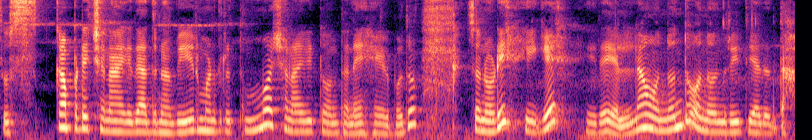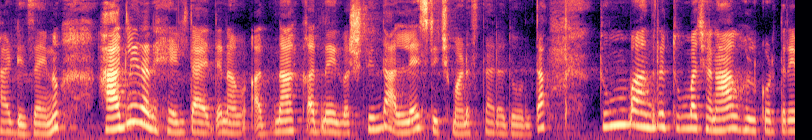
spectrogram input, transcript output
ಸೊ, ಸಿಕ್ಕಾಪಟ್ಟೆ ಚೆನ್ನಾಗಿದೆ. ಅದನ್ನು ವೇರ್ ಮಾಡಿದ್ರೆ ತುಂಬ ಚೆನ್ನಾಗಿತ್ತು ಅಂತಲೇ ಹೇಳ್ಬೋದು. ಸೊ, ನೋಡಿ, ಹೀಗೆ ಇದೆ ಎಲ್ಲ ಒಂದೊಂದು ಒಂದೊಂದು ರೀತಿಯಾದಂತಹ ಡಿಸೈನು. ಆಗಲೇ ನಾನು ಹೇಳ್ತಾ ಇದ್ದೆ, ನಾವು ಹದಿನಾಲ್ಕು, ಹದಿನೈದು ವರ್ಷದಿಂದ ಅಲ್ಲೇ ಸ್ಟಿಚ್ ಮಾಡಿಸ್ತಾ ಇರೋದು ಅಂತ. ತುಂಬ ಅಂದರೆ ತುಂಬ ಚೆನ್ನಾಗಿ ಹೊಲ್ಕೊಡ್ತಾರೆ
